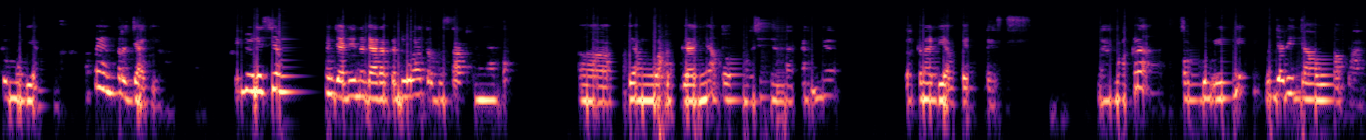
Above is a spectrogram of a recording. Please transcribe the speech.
kemudian. Apa yang terjadi? Indonesia menjadi negara kedua terbesar ternyata uh, yang warganya atau masyarakatnya terkena diabetes. Nah, maka sorghum ini menjadi jawaban.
